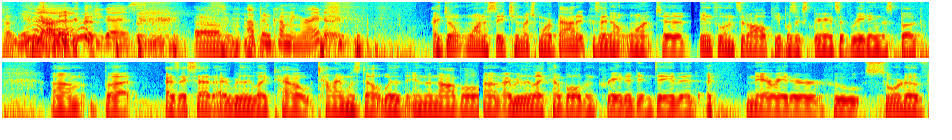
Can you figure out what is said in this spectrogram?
Yeah, I it. don't know if you guys Um, up and coming writer. I don't want to say too much more about it because I don't want to influence at all people's experience of reading this book. Um, but as I said, I really liked how time was dealt with in the novel. Um, I really like how Baldwin created in David a narrator who sort of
